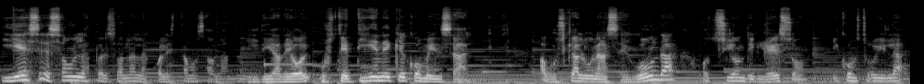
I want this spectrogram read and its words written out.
Y esas son las personas a las cuales estamos hablando en el día de hoy. Usted tiene que comenzar a buscar una segunda opción de ingreso y construirla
